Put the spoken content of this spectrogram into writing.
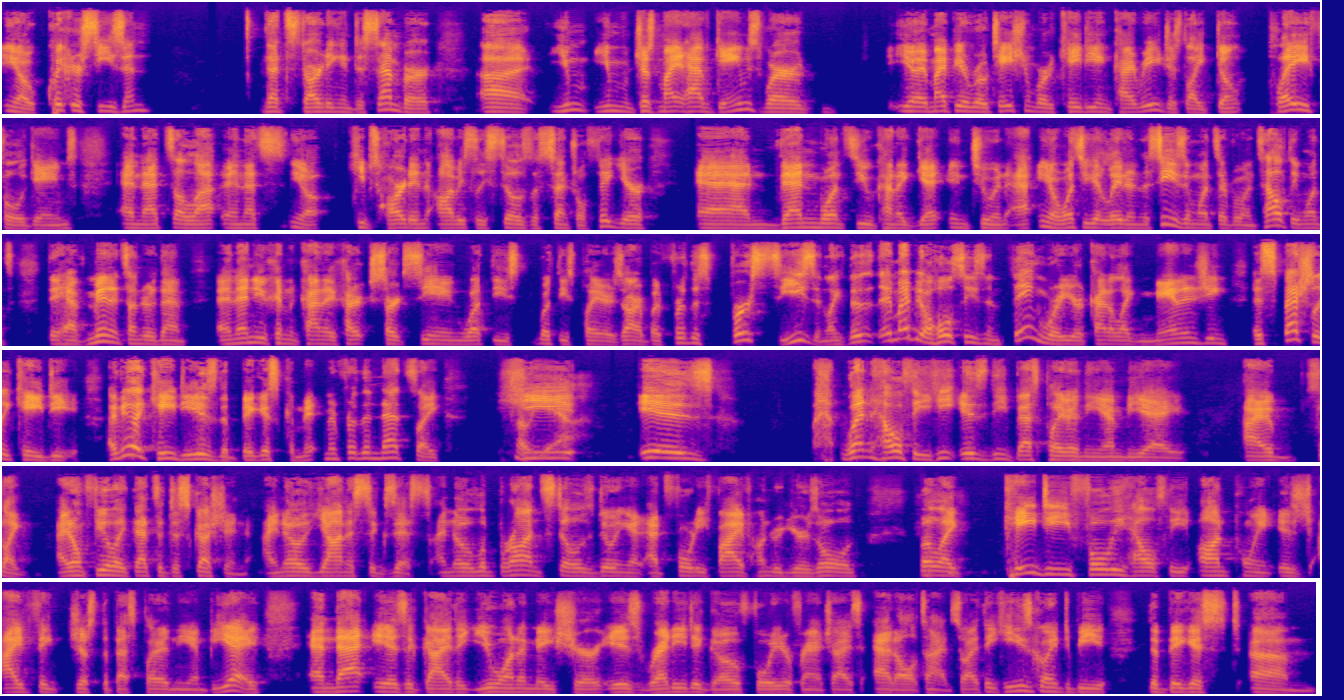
you know, quicker season that's starting in December. Uh, you you just might have games where you know, it might be a rotation where KD and Kyrie just like don't play full games, and that's a lot, and that's you know keeps Harden obviously still as the central figure. And then once you kind of get into an, you know, once you get later in the season, once everyone's healthy, once they have minutes under them, and then you can kind of start seeing what these what these players are. But for this first season, like this, it might be a whole season thing where you're kind of like managing, especially KD. I feel like KD is the biggest commitment for the Nets. Like he oh, yeah. is when healthy, he is the best player in the NBA. I like I don't feel like that's a discussion. I know Giannis exists. I know LeBron still is doing it at 4,500 years old, but like KD fully healthy on point is, I think, just the best player in the NBA. And that is a guy that you want to make sure is ready to go for your franchise at all times. So I think he's going to be the biggest, um,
